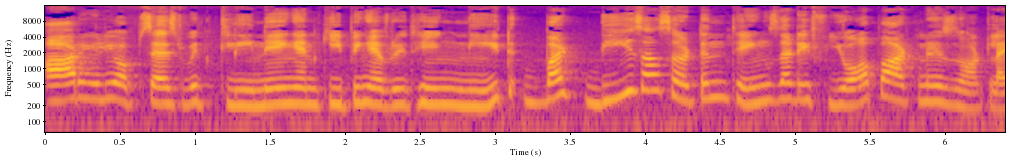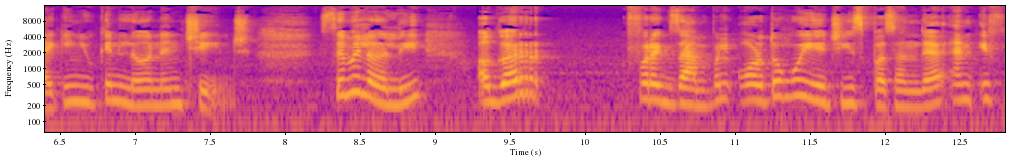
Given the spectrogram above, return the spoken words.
are really obsessed with cleaning and keeping everything neat but these are certain things that if your partner is not liking you can learn and change similarly agar for example औरतों को ये चीज़ पसंद है and if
